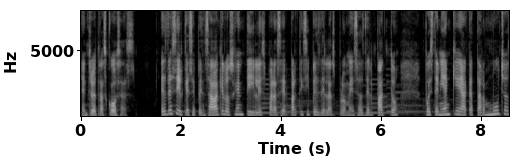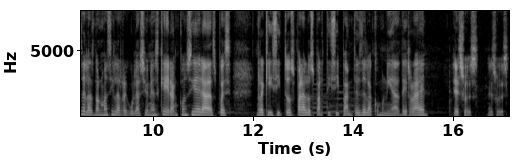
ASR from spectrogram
entre otras cosas. Es decir, que se pensaba que los gentiles, para ser partícipes de las promesas del pacto, pues tenían que acatar muchas de las normas y las regulaciones que eran consideradas pues requisitos para los participantes de la comunidad de Israel. Eso es, eso es.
